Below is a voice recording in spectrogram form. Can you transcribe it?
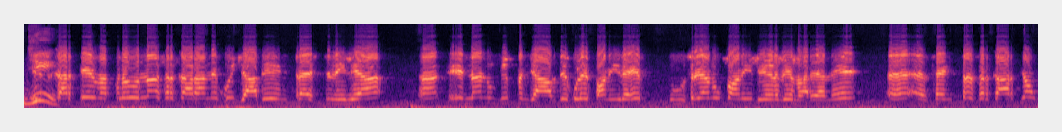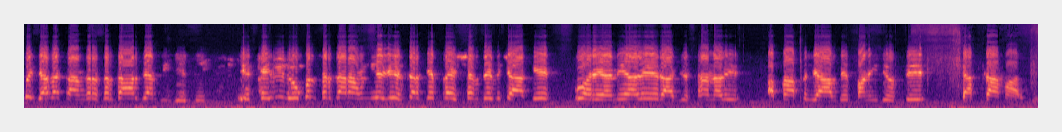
ਜੀ। ਇਸ ਕਰਕੇ ਮਤਲਬ ਉਹਨਾਂ ਸਰਕਾਰਾਂ ਨੇ ਕੋਈ ਜ਼ਿਆਦਾ ਇੰਟਰਸਟ ਨਹੀਂ ਲਿਆ। ਇਹਨਾਂ ਨੂੰ ਵੀ ਪੰਜਾਬ ਦੇ ਕੋਲੇ ਪਾਣੀ ਰਹੇ। ਦੂਸਰਿਆਂ ਨੂੰ ਪਾਣੀ ਦੇਣ ਦੇ ਵਾਰਿਆਂ ਨੇ ਸੈਂਟਰ ਸਰਕਾਰ ਕਿਉਂਕਿ ਜ਼ਿਆਦਾ ਕਾਂਗਰਸ ਜਾਂ ਬੀਜੇਪੀ ਇੱਥੇ ਵੀ ਲੋਕਲ ਸਰਕਾਰਾਂ ਹੁੰਦੀਆਂ ਜਿਸ ਕਰਕੇ ਪ੍ਰੈਸ਼ਰ ਦੇ ਵਿੱਚ ਆ ਕੇ ਉਹ ਹਰਿਆਣੇ ਵਾਲੇ ਰਾਜਸਥਾਨ ਵਾਲੇ ਆਪਣਾ ਪੰਜਾਬ ਦੇ ਪਾਣੀ ਦੇ ਉੱਤੇ ਡਾਕਾ ਮਾਰਦੇ।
